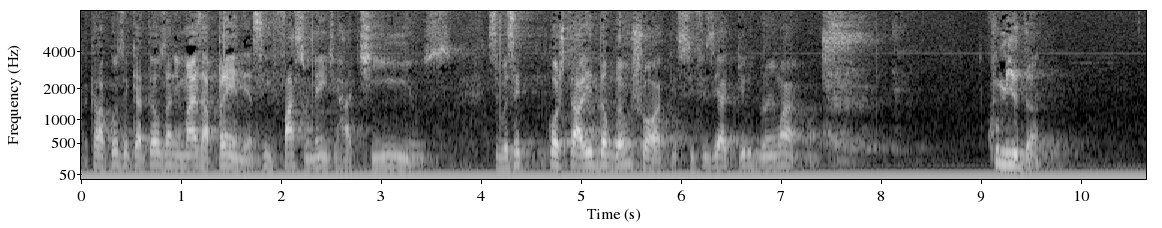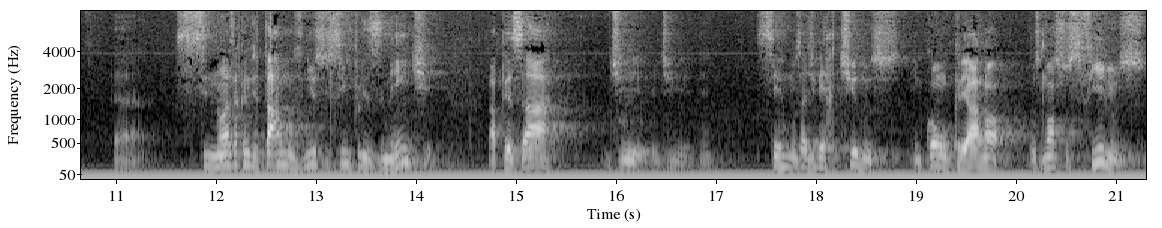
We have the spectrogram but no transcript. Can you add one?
Aquela coisa que até os animais aprendem assim facilmente, ratinhos. Se você encostar ali, ganha um choque. Se fizer aquilo, ganha uma, comida. É, se nós acreditarmos nisso simplesmente, apesar de, de sermos advertidos em como criar os nossos filhos,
